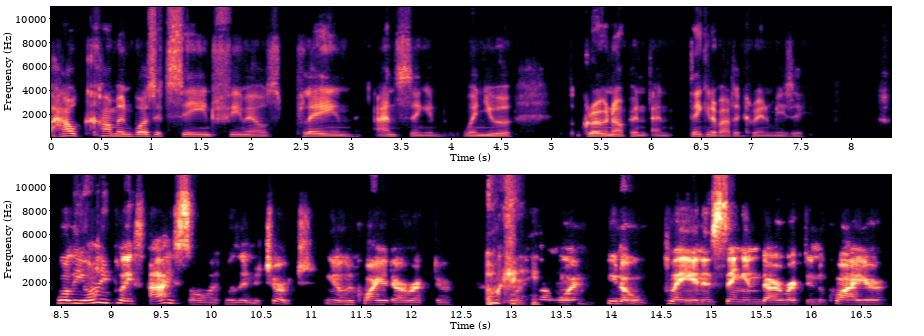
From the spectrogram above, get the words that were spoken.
how common was it seeing females playing and singing when you were growing up and, and thinking about the Korean music? Well, the only place I saw it was in the church. You know, the choir director Okay. someone, you know, playing and singing, directing the choir,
